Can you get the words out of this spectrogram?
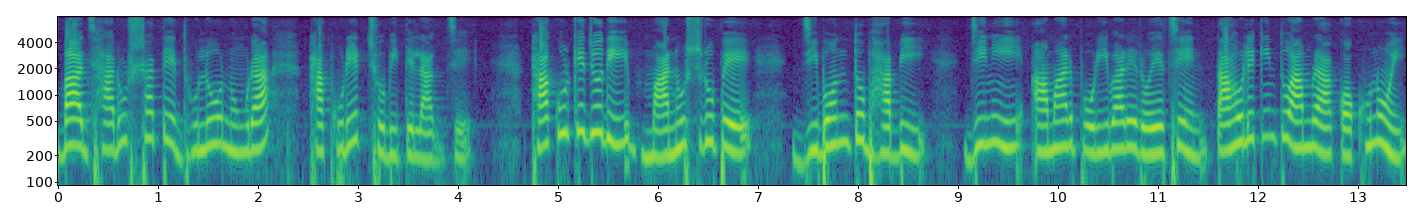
বা ঝাড়ুর সাথে ধুলো নোংরা ঠাকুরের ছবিতে লাগছে। ঠাকুরকে যদি মানুষ রূপে জীবন্ত ভাবি, যিনি আমার পরিবারে রয়েছেন, তাহলে কিন্তু আমরা কখনোই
